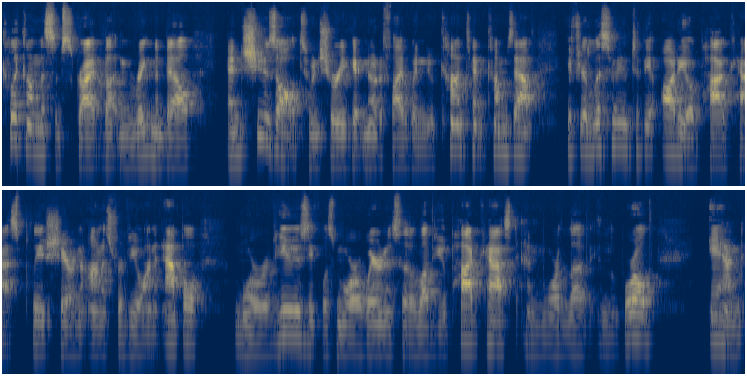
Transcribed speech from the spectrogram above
click on the subscribe button, ring the bell, and choose all to ensure you get notified when new content comes out. If you're listening to the audio podcast, please share an honest review on Apple. More reviews equals more awareness of the Love U podcast and more love in the world. And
